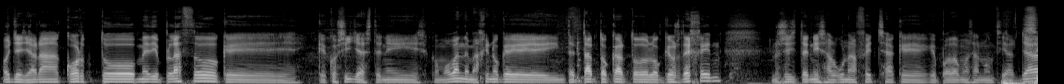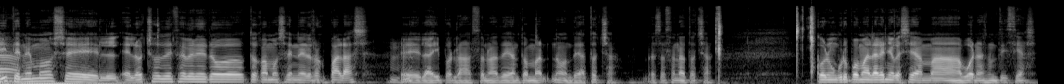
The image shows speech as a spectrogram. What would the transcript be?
Oye, y ahora corto, medio plazo, ¿qué, cosillas tenéis como banda? Imagino que intentar tocar todo lo que os dejen. No sé si tenéis alguna fecha que, podamos anunciar ya. Sí, tenemos el, el, 8 de febrero tocamos en el Rock Palace, ahí por la zona de Anton no, de Atocha, de esta zona de Atocha, con un grupo malagueño que se llama Buenas Noticias.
